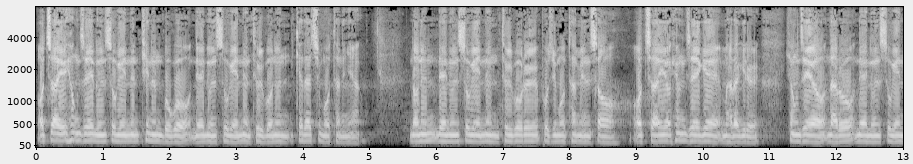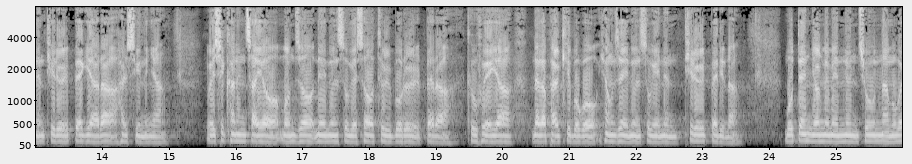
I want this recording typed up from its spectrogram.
어찌하여 형제의 눈 속에 있는 티는 보고 내 눈 속에 있는 들보는 깨닫지 못하느냐 너는 내 눈 속에 있는 들보를 보지 못하면서 어찌하여 형제에게 말하기를 형제여 나로 내 눈 속에 있는 티를 빼게 하라 할 수 있느냐 외식하는 자여 먼저 내 눈 속에서 들보를 빼라. 그 후에야 내가 밝히 보고 형제의 눈 속에 있는 티를 빼리라. 못된 열매 맺는 좋은 나무가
